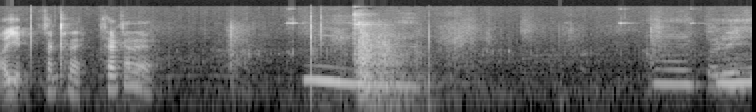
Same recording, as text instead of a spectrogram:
Oye, sácate, sácate. Ay,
